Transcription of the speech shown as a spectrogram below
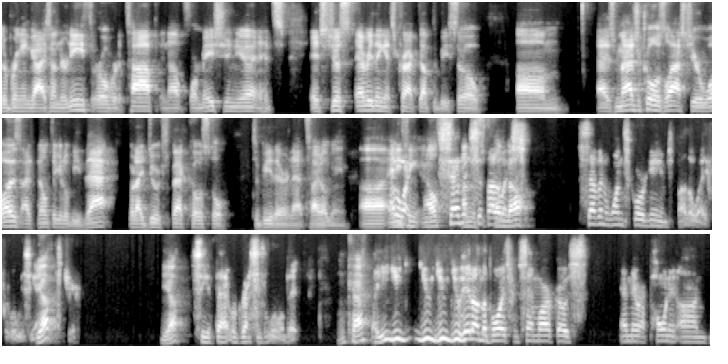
they're bringing guys underneath or over the top and out formation. And it's it's just everything it's cracked up to be. So um, as magical as last year was, I don't think it'll be that, but I do expect Coastal to be there in that title game. Uh, anything way, else? Seven, by the way, seven one score games, by the way, for Louisiana yep. last year. Yep. See if that regresses a little bit. Okay. you you you you hit on the boys from San Marcos and their opponent on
